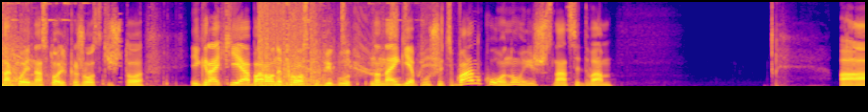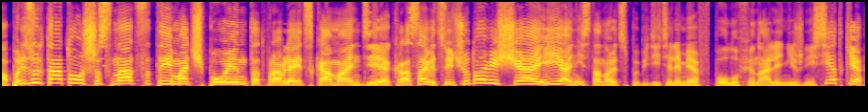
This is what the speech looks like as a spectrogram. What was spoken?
такой настолько жесткий, что игроки обороны просто бегут на ноге пушить банку. Ну и 16-2. А, по результату 16-й матчпоинт отправляется команде Красавицы и Чудовища, и они становятся победителями в полуфинале нижней сетки.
